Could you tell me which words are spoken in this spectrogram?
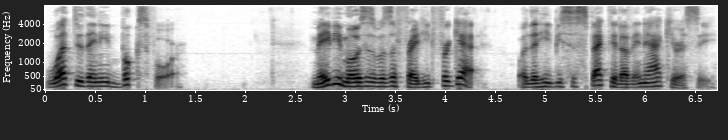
What do they need books for? Maybe Moses was afraid he'd forget, or that he'd be suspected of inaccuracy.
